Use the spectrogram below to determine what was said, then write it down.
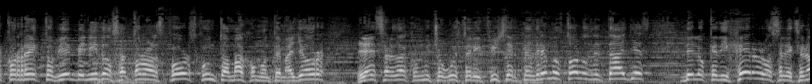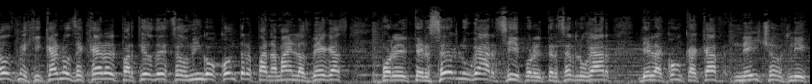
Correcto. Bienvenidos a Total Sports junto a Majo Montemayor. Les saluda con mucho gusto Eric Fisher. Tendremos todos los detalles de lo que dijeron los seleccionados mexicanos de cara al partido de este domingo contra Panamá en Las Vegas por el tercer lugar, sí, por el tercer lugar de la CONCACAF Nations League.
